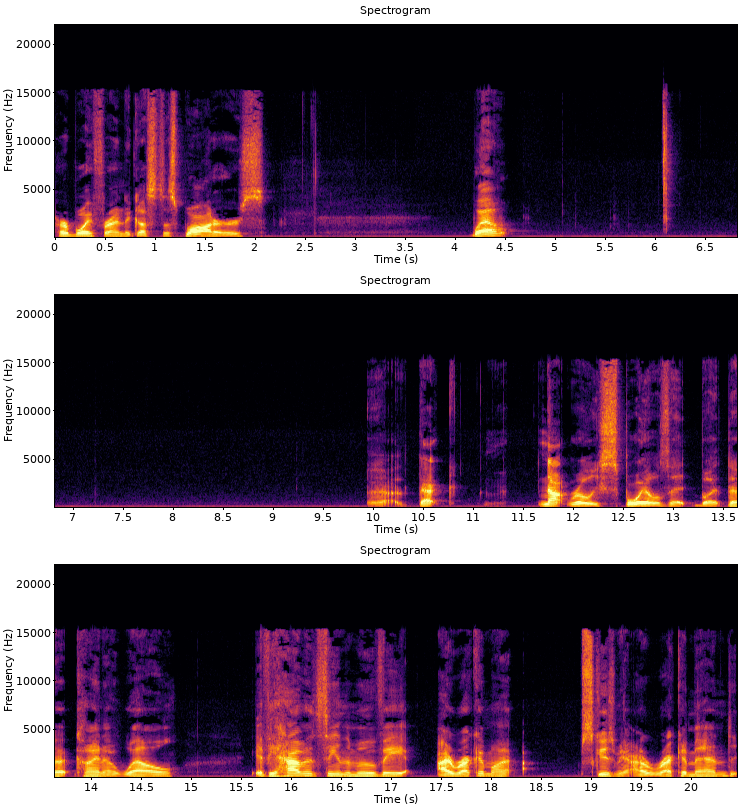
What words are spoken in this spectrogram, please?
her boyfriend, Augustus Waters. Well, uh, that not really spoils it, but that kind of, well, if you haven't seen the movie, I recommend, excuse me, I recommend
